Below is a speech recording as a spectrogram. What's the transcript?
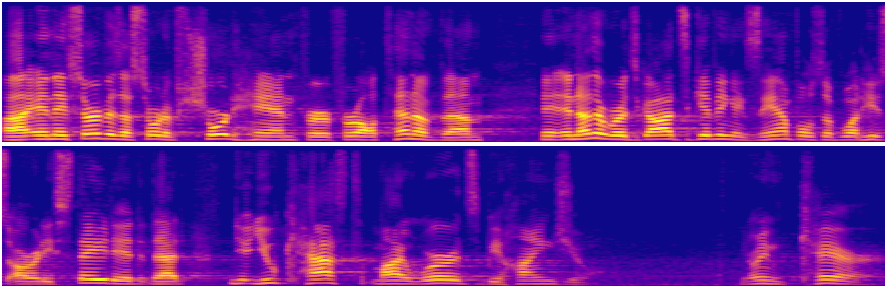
uh, and they serve as a sort of shorthand for, for all ten of them. In, other words, God's giving examples of what He's already stated that you cast my words behind you. You don't even care.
